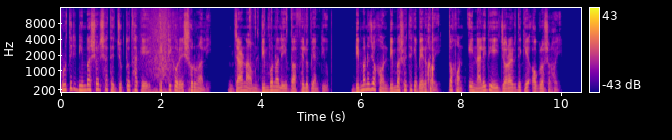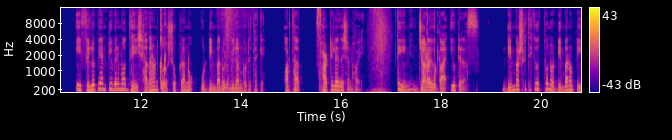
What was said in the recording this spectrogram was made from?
প্রতিটি ডিম্বাশয়ের সাথে যুক্ত থাকে একটি করে সরুনালী যার নাম ডিম্বনালী বা ফেলোপিয়ান টিউব। ডিম্বাণু যখন ডিম্বাশয় থেকে বের হয়, তখন এই নালী দিয়েই জরায়ুর দিকে অগ্রসর হয়। এই ফেলোপিয়ান টিউবের মধ্যেই সাধারণত শুক্রাণু ও ডিম্বাণুর মিলন ঘটে থাকে, অর্থাৎ ফার্টিলাইজেশন হয়। তিন, জরায়ু বা ইউটেরাস। ডিম্বাশয় থেকে উৎপন্ন ডিম্বাণুটি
